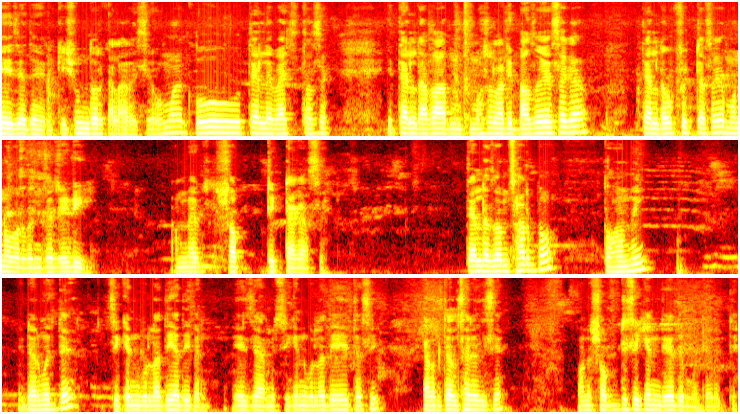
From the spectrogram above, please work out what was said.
এই যে দেখেন, কি সুন্দর কালার হয়েছে। ও মা গো তেলে বাঁচতেছে এই তেলটা বা মশলাটি বাজ হয়ে গেছে গা তেলটাও ফিটতেছে গা, মনে করবেন যে রেডি আপনার সব ঠিকঠাক আছে। তেলটা যখন ছাড়বো, তখনই এটার মধ্যে চিকেনগুলা দিয়ে দিবেন। এই যে আমি চিকেনগুলা দিয়ে দিতেছি, কারণ তেল ছেড়ে দিছে। মানে সবটি চিকেন দিয়ে দেবো এটার মধ্যে।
